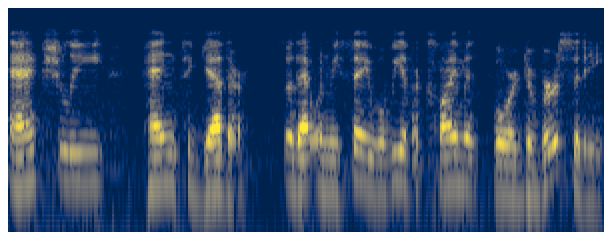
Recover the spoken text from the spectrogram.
actually hang together? So that when we say, well, we have a climate for diversity,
